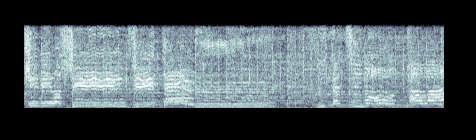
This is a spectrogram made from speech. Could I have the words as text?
君を信じてる。二つのパワー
